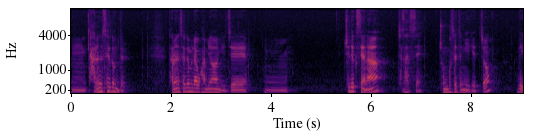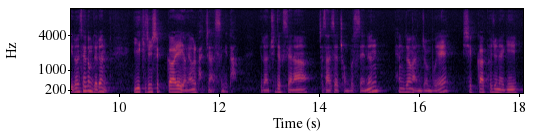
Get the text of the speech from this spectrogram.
음, 다른 세금들, 다른 세금이라고 하면 이제 음, 취득세나 자산세, 종부세 등이겠죠. 근데 이런 세금들은 이 기준시가에 영향을 받지 않습니다. 이런 취득세나 자산세, 종부세는 행정안전부의 시가 표준액이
